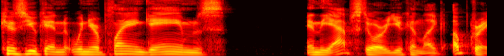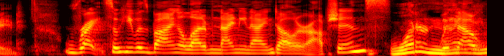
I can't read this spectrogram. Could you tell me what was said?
Cuz you can when you're playing games in the App Store, you can like upgrade. Right. So he was buying a lot of ninety nine dollar options What are without 99?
